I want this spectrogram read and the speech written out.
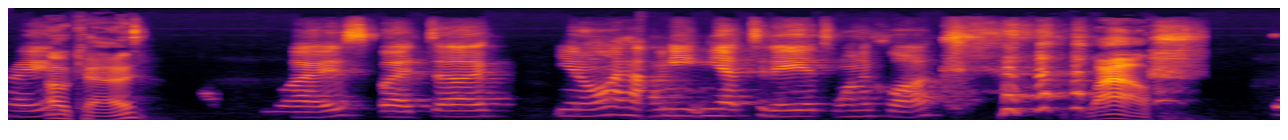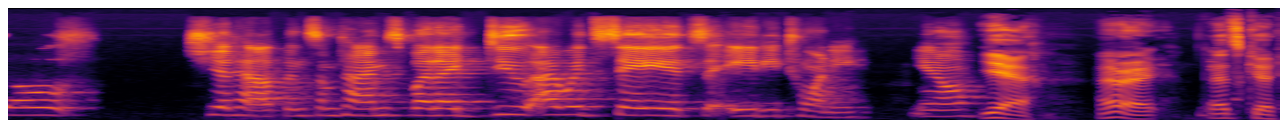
right? Okay. Wise, but uh, you know, I haven't eaten yet today. It's one o'clock. Wow. so shit happens sometimes, but I do, I would say it's a 80 20, you know? Yeah. All right. That's good.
